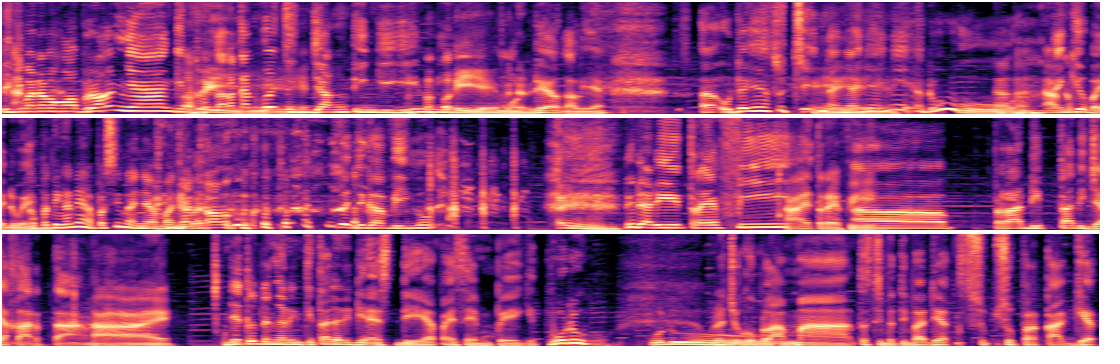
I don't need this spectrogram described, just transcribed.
ya gimana mau ngobrolnya gitu. Oh, Karena kan gue iya. jenjang tinggi gini. Oh, iya, bener. model kali ya. Eh, udah ya suci Iya, nanyanya iya, iya. ini. Aduh. Ah, Thank ke- you by the way. Kepentingannya apa sih nanya Nggak bareng? tahu. gue juga bingung. ini dari Trevi. Hai, Trevi. eh, Pradipta di Jakarta. Hai. Dia tuh dengerin kita dari di SD apa SMP gitu. Waduh. Waduh. Udah cukup lama. Terus tiba-tiba dia su- super kaget.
